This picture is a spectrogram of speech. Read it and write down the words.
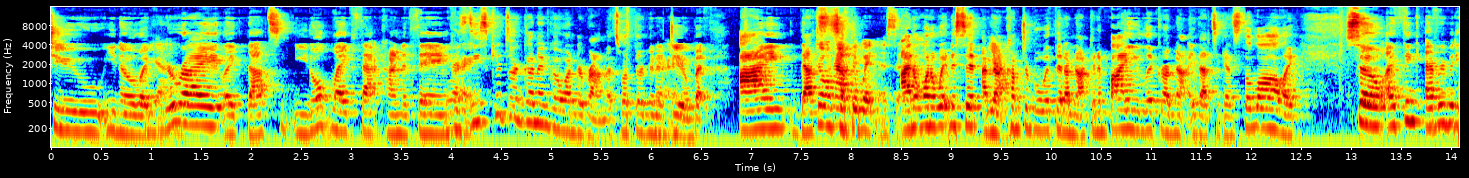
to, you know, like Yeah. you're right, like that's you don't like that kind of thing because Right. these kids are gonna go underground. That's what they're gonna Right. do. But I that's Don't have to witness it. I don't want to witness it. I'm Yeah. not comfortable with it. I'm not going to buy you liquor. I'm not. That's against the law. Like, so I think everybody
